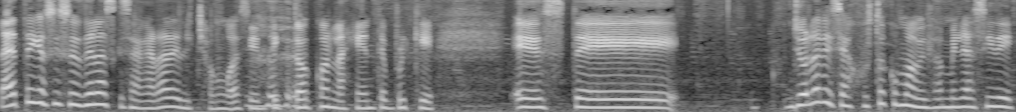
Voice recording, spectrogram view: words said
La neta, yo sí soy de las que se agarra del chongo así en TikTok con la gente, porque, este, yo le decía justo como a mi familia así de,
